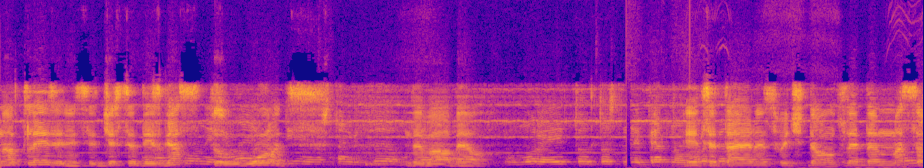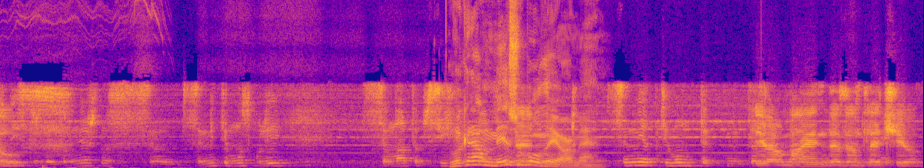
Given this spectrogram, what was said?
Not laziness, it's just a disgust towards the barbell. It's a tiredness which don't let the muscles Look at how miserable they are, man. Your mind doesn't let you.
